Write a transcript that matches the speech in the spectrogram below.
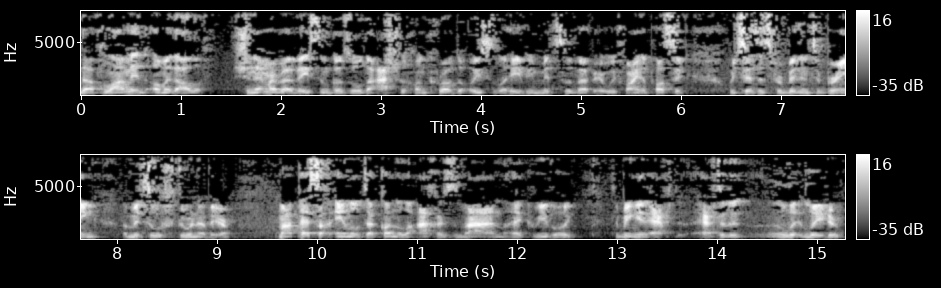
Daf Lamed Omed Aleph. Shenemar v'avesim gazul the ashkechon kro the oisel lahevi mitzvah baver. We find a pasuk which says it's forbidden to bring a mitzvah through an aver. Ma pesach en lo takon la'achar zman lahek rivoy to bring it after after the later.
